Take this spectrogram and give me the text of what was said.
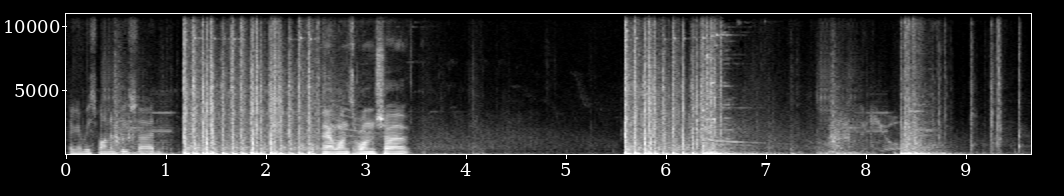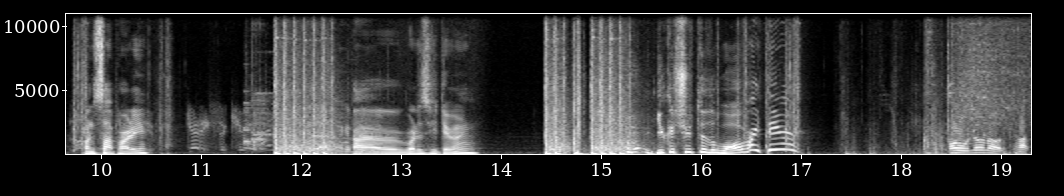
They're gonna be spawning B side. Yeah, one's one shot. One stop party. I can do that, I can do that. Uh, what is he doing? You can shoot through the wall right there. Oh no no, top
